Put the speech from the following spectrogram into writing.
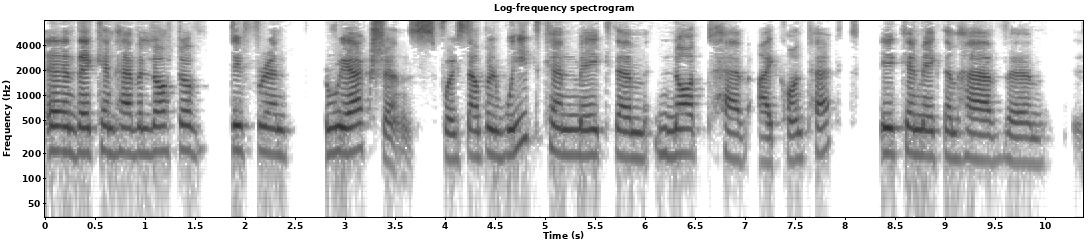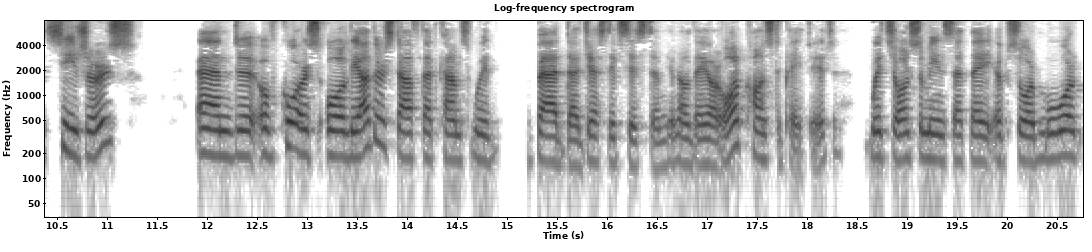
And they can have a lot of different reactions. For example, wheat can make them not have eye contact. It can make them have um, seizures. And uh, of course, all the other stuff that comes with bad digestive system. You know, they are all constipated, which also means that they absorb more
